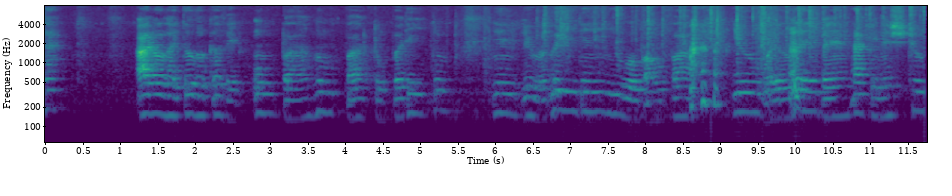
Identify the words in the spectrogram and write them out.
that? I don't like the look of it. Oompa loompa do. If you are bleeding, you will go far. you will live in happiness too.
